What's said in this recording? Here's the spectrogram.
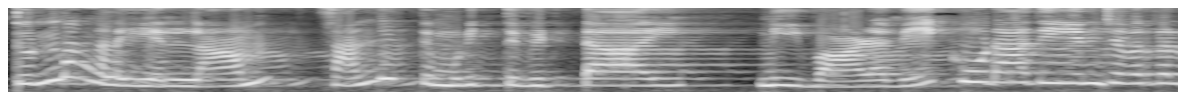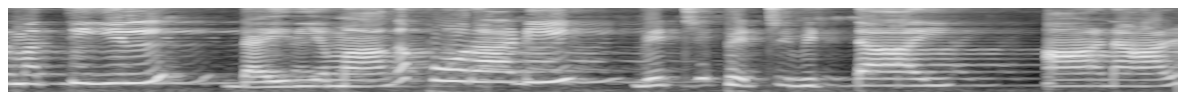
துன்பங்களை எல்லாம் சந்தித்து முடித்து விட்டாய். நீ வாழவே கூடாது என்றவர்கள் மத்தியில் தைரியமாக போராடி வெற்றி பெற்று விட்டாய். ஆனால்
